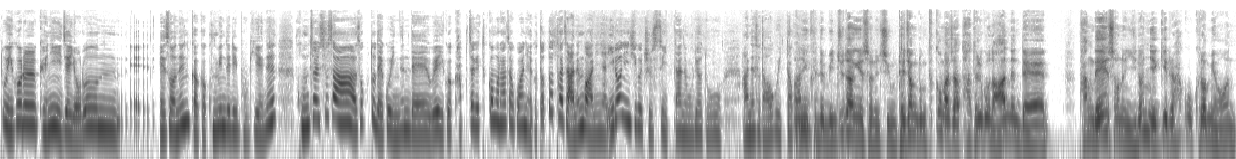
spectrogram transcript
또 이거를 괜히 이제 여론에서는 그러니까 국민들이 보기에 보기에는 검찰 수사 속도 내고 있는데 왜 이걸 갑자기 특검을 하자고 하냐 이거 떳떳하지 않은 거 아니냐 이런 인식을 줄 수 있다는 우려도 안에서 나오고 있다고 아니, 합니다. 근데 민주당에서는 지금 대장동 특검하자 다 들고 나왔는데 당 내에서는 이런 얘기를 하고 그러면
